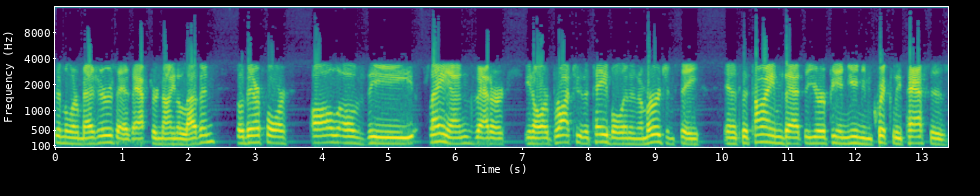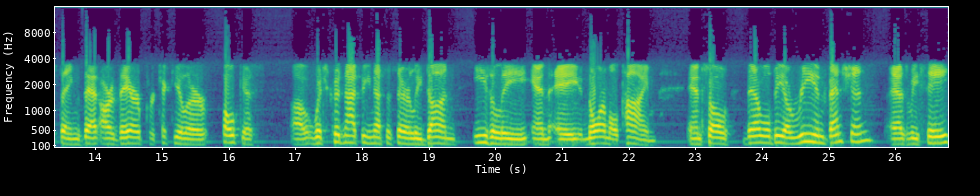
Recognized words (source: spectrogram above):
similar measures as after 9 11. So, therefore, all of the plans that are you know are brought to the table in an emergency and it's a time that the European Union quickly passes things that are their particular focus, uh, which could not be necessarily done easily in a normal time. And so there will be a reinvention, as we see,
